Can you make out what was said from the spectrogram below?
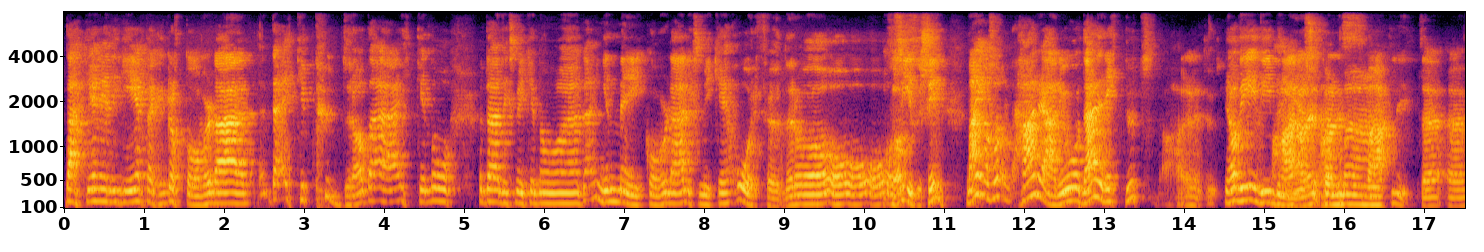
det er ikke redigert, det er ikke glatt over, det er, det er ikke pudra, det er ikke noe det er liksom ikke noe Det er ingen makeover, det er liksom ikke hårføner og, og, og, og, oss? sideskill. Nei, altså, her er det jo Det er rett ut. Ja, her er det rett ut. Ja, vi, vi Her er oss ikke her er det eh, svært lite uh,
